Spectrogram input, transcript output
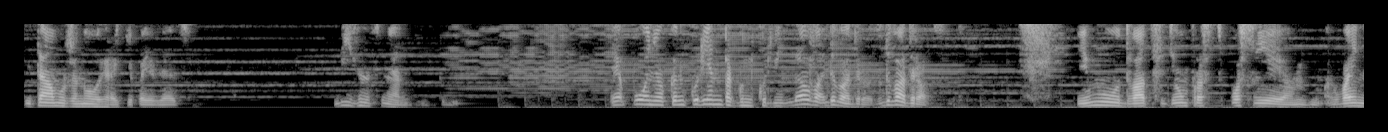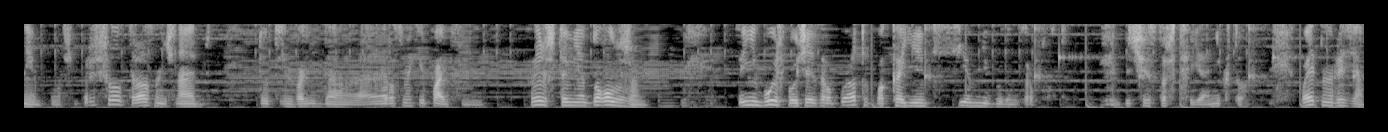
И там уже новые игроки появляются. Бизнесмен. Я понял конкурента конкурент. Давай два драться два драться ему 20 он просто после войны в общем, пришел сразу начинает тут инвалида размахи пальцами. Слышь, ты мне должен. Ты не будешь получать зарплату пока я всем не буду зарплату и чувство что я никто. Поэтому друзья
